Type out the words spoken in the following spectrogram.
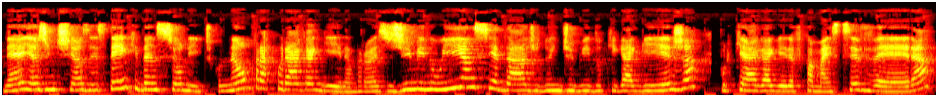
né? E a gente às vezes tem que dar ansiolítico, não para curar a gagueira, mas diminuir a ansiedade do indivíduo que gagueja, porque a gagueira fica mais severa.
